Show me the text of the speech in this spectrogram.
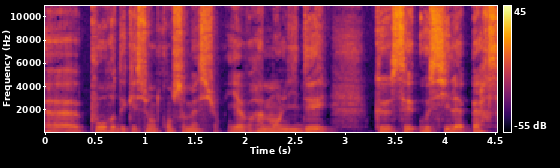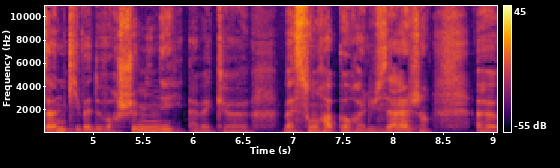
Euh, pour des questions de consommation. Il y a vraiment l'idée que c'est aussi la personne qui va devoir cheminer avec euh, bah, son rapport à l'usage, euh,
